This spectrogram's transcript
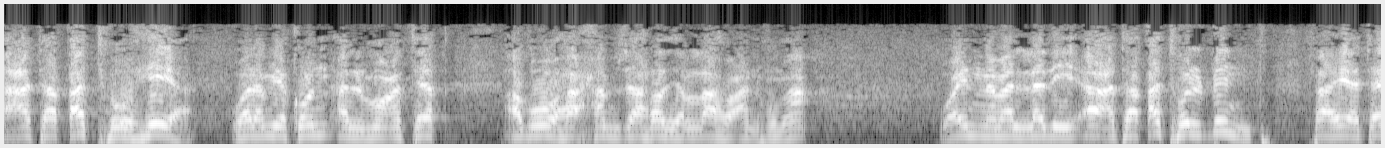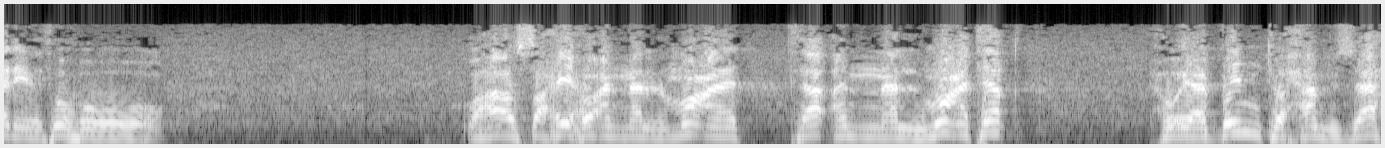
أعتقته هي ولم يكن المعتق أبوها حمزة رضي الله عنهما وإنما الذي أعتقته البنت فهي ترثه. وهذا الصحيح أن أن المعتق هو بنت حمزة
